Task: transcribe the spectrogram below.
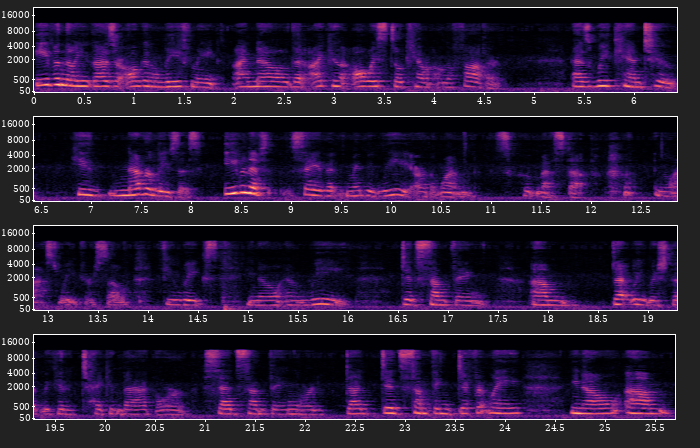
even though you guys are all going to leave me i know that i can always still count on the father as we can too. He never leaves us even if say that maybe we are the ones who messed up in the last week or so, few weeks, you know, and we did something um, that we wish that we could have taken back or said something or did something differently, you know, um,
